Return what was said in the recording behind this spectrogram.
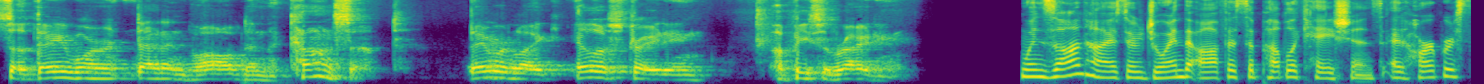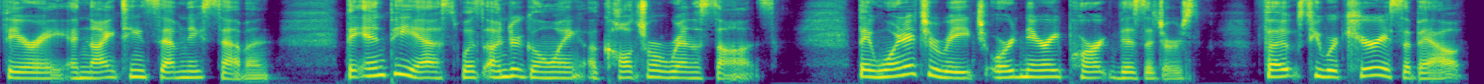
so they weren't that involved in the concept. They were like illustrating a piece of writing. When Zahniser joined the Office of Publications at Harpers Ferry in 1977, the NPS was undergoing a cultural renaissance. They wanted to reach ordinary park visitors, folks who were curious about,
